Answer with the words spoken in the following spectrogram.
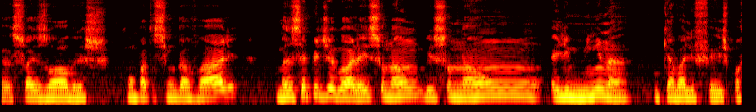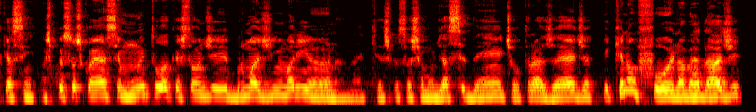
é, suas obras com o patrocínio da Vale, mas eu sempre digo, olha, isso não, isso não elimina o que a Vale fez, porque assim, as pessoas conhecem muito a questão de Brumadinho e Mariana, né, que as pessoas chamam de acidente ou tragédia, e que não foi, na verdade,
